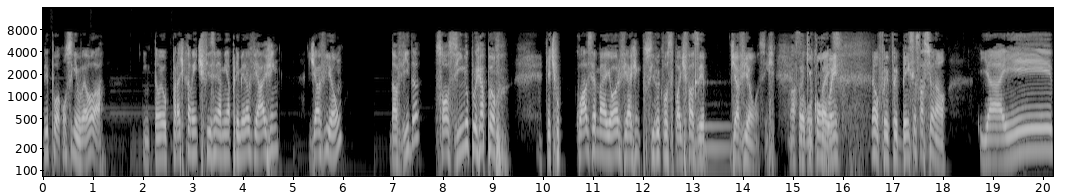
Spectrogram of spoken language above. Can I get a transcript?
E, pô, conseguimos, vai rolar. Então eu praticamente fiz a minha primeira viagem de avião da vida sozinho pro Japão. Que é tipo quase a maior viagem possível que você pode fazer de avião, assim. Nossa, que combo, país. hein? Não, foi, foi bem sensacional. E aí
